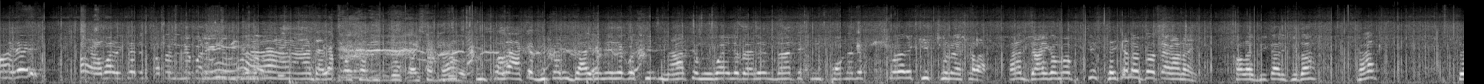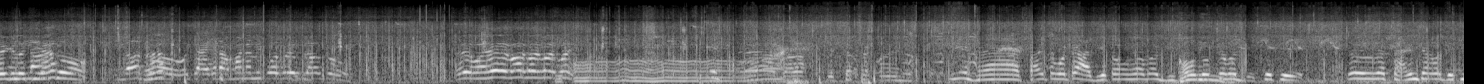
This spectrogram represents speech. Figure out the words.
ভাই দাদা পয়সা দিয়ে দেবো পয়সা দিয়ে হ্যাঁ, দেবো। তুই শালা একে ভিখারি জায়গা নিয়ে করছিস না আছে মোবাইলে ব্যালেন্স না আছে কোন ফোন আছে তোর কিচ্ছু নাই শালা। কারণ জায়গা মাপছিস সেখানে তো টাকা নাই। শালা ভিখারি চুদা হ্যাঁ? তো এগুলো কি হ্যাঁ? উলাও তো, ওই জায়গাটা আমার নামে করব উলাও তো। এই ভাই এই ভাই ভাই ভাই ভাই। হ্যাঁ তাই তো বটে আজকে তো আমাকে আবার আবার দেখেছে। টাইমটা আবার দেখি।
